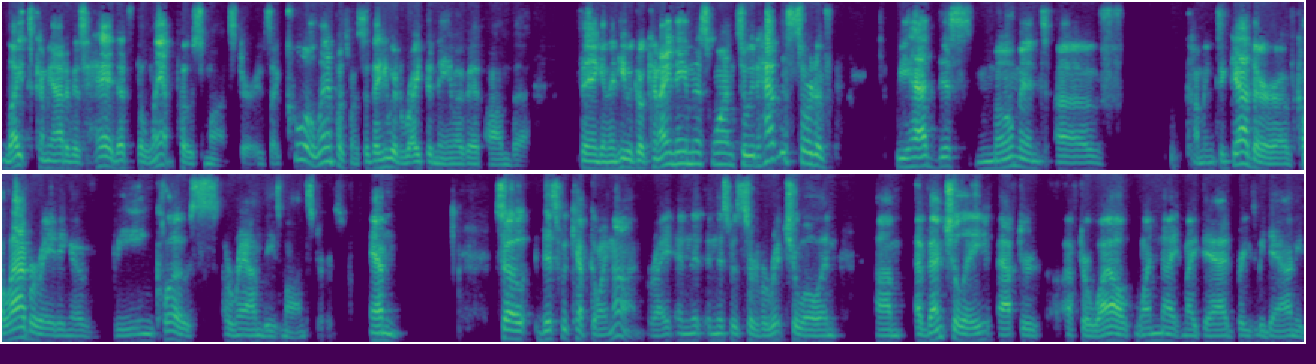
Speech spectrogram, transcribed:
lights coming out of his head. That's the lamppost monster. It's like cool lamppost monster. So then he would write the name of it on the thing and then he would go can i name this one? So we'd have this sort of we had this moment of coming together of collaborating of being close around these monsters. And so this would kept going on right? And, th- and this was sort of a ritual and um, eventually after after a while one night my dad brings me down he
